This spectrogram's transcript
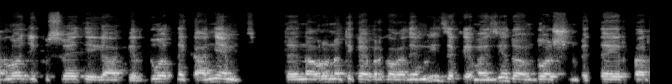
ar loģiku svētīgāk ir dot nekā ņemt. Te nav runa tikai par kaut kādiem līdzekļiem vai ziedojumu došanu, bet te ir par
